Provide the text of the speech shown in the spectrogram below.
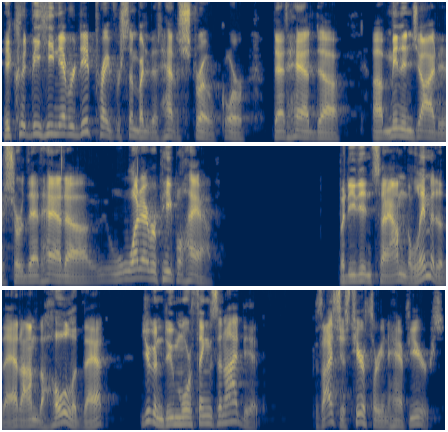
It could be he never did pray for somebody that had a stroke or that had uh, uh, meningitis or that had uh, whatever people have. But he didn't say, I'm the limit of that. I'm the whole of that. You're going to do more things than I did. Because I was just here three and a half years.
